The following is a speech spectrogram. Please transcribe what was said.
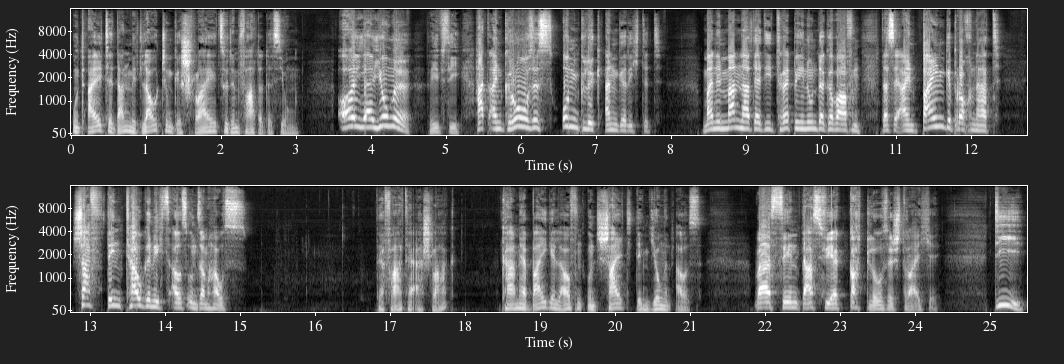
und eilte dann mit lautem Geschrei zu dem Vater des Jungen. Euer Junge, rief sie, hat ein großes Unglück angerichtet. Meinen Mann hat er die Treppe hinuntergeworfen, dass er ein Bein gebrochen hat. Schafft den Taugenichts aus unserem Haus. Der Vater erschrak, kam herbeigelaufen und schalt den Jungen aus. Was sind das für gottlose Streiche? Die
